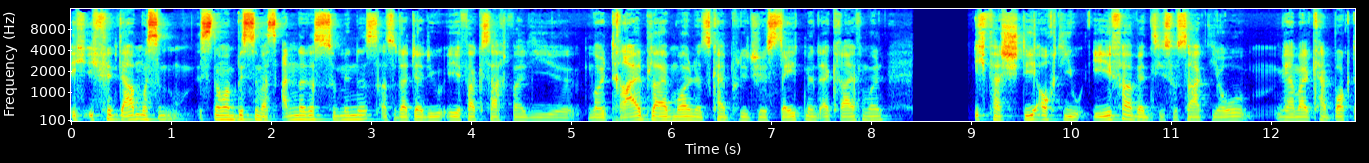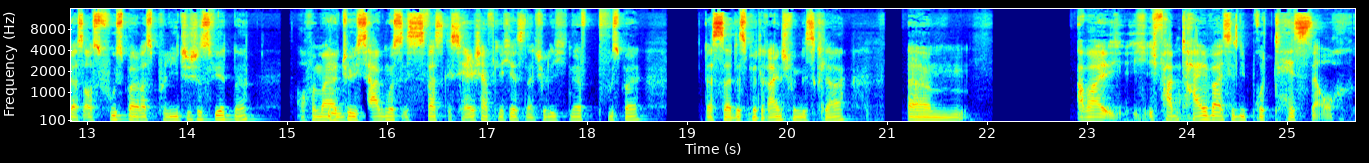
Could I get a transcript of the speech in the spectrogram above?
ich, ich finde, da muss, ist noch mal ein bisschen was anderes zumindest. Also da hat ja die UEFA gesagt, weil die neutral bleiben wollen, jetzt kein politisches Statement ergreifen wollen ich verstehe auch die UEFA, wenn sie so sagt, yo, wir haben halt keinen Bock, dass aus Fußball was Politisches wird, ne? Auch wenn man mhm. natürlich sagen muss, es ist was Gesellschaftliches, natürlich, ne, Fußball. Dass da das mit reinschwingt, ist klar. Ähm, aber ich, ich fand teilweise die Proteste auch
